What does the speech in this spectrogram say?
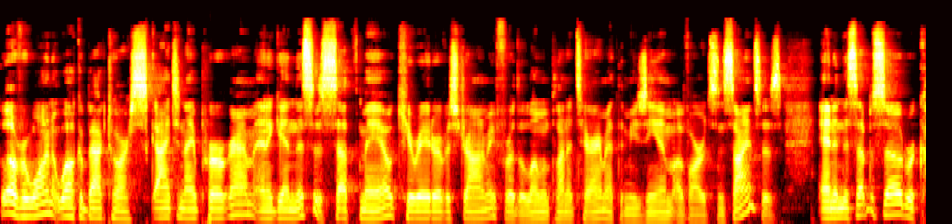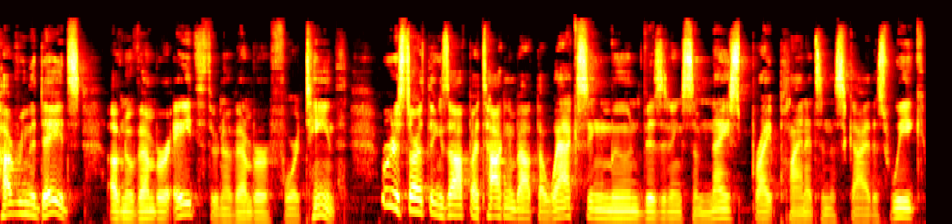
Hello, everyone. Welcome back to our Sky Tonight program. And again, this is Seth Mayo, Curator of Astronomy for the Lohman Planetarium at the Museum of Arts and Sciences. And in this episode, we're covering the dates of November 8th through November 14th. We're going to start things off by talking about the waxing moon visiting some nice bright planets in the sky this week.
